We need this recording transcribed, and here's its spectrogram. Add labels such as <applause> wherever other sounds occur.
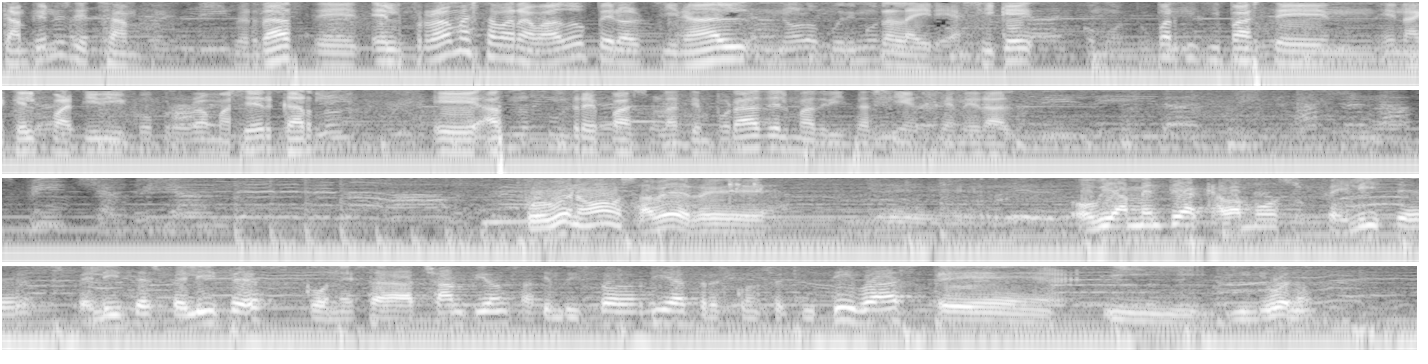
campeones de Champions, ¿verdad? Eh, el programa estaba grabado, pero al final no lo pudimos al aire. Así que, como tú participaste en, aquel fatídico programa Ser, Carlos, eh, haznos un repaso, la temporada del Madrid, así en general. Pues bueno, vamos a ver. eh, eh, obviamente acabamos felices, felices, felices con esa Champions, haciendo historia, tres consecutivas. y bueno,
